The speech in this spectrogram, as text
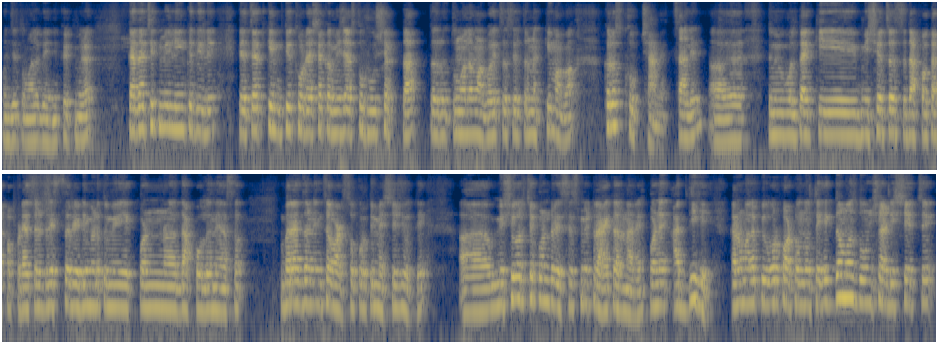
म्हणजे तुम्हाला बेनिफिट मिळेल. कदाचित मी लिंक दिली त्याच्यात किमती थोड्याशा कमी जास्त होऊ शकतात तर तुम्हाला मागवायचं असेल तर नक्की मागवा. खरंच खूप छान आहे. चालेल. तुम्ही बोलताय की मिशोचंच दाखवता कपड्याचं ड्रेसचं रेडीमेड तुम्ही एक पण दाखवलं नाही असं. बऱ्याच जणींचं व्हॉट्सअपवरती मेसेज होते. मिशोवरचे पण ड्रेसेस मी ट्राय करणार आहे. पण आधी हे कारण मला प्युअर कॉटन होते. एकदमच दोनशे अडीचशेचे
